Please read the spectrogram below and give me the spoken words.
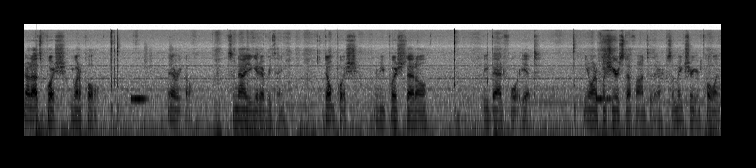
no, that's push. You want to pull. There we go. So now you get everything. Don't push. If you push, that'll be bad for it. You don't want to push your stuff onto there. So make sure you're pulling.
